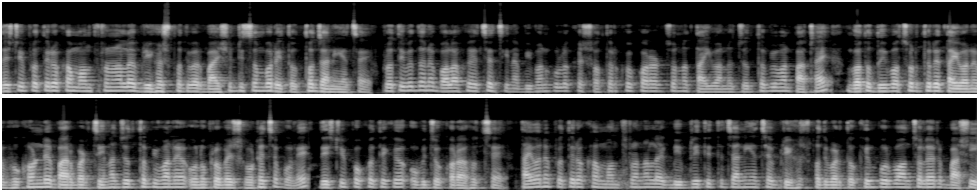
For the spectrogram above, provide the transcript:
দেশটির প্রতিরক্ষা মন্ত্রণালয় বৃহস্পতিবার বাইশে ডিসেম্বর এই তথ্য জানিয়েছে। প্রতিবেদনে বলা হয়েছে, চীনা বিমানগুলোকে সতর্ক করার জন্য তাইওয়ানের যুদ্ধ বিমান পাঠায়। গত দুই বছর ধরে তাইওয়ানের ভূখণ্ডে বারবার চীনা যুদ্ধ বিমানের অনুপ্রবেশ ঘটেছে বলে দেশটির পক্ষ থেকে অভিযোগ করা হচ্ছে। তাইওয়ানের প্রতিরক্ষা মন্ত্রণালয় বিবৃতিতে জানিয়েছে, বৃহস্পতিবার দক্ষিণ পূর্ব অঞ্চলের বাসী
